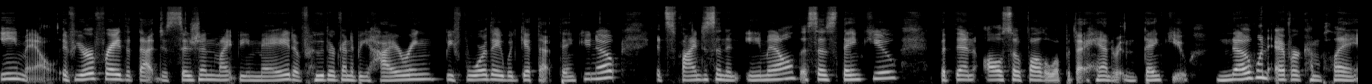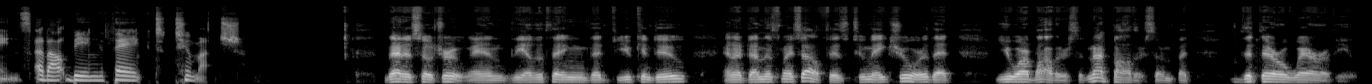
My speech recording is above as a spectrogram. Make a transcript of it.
email if you're afraid that that decision might be made of who they're going to be hiring before they would get that thank you note. It's fine to send an email that says thank you, but then also follow up with that handwritten thank you. No one ever complains about being thanked too much. That is so true. And the other thing that you can do, and I've done this myself, is to make sure that you are bothersome, not bothersome, but that they're aware of you.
